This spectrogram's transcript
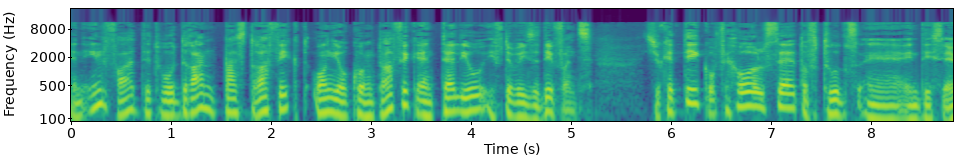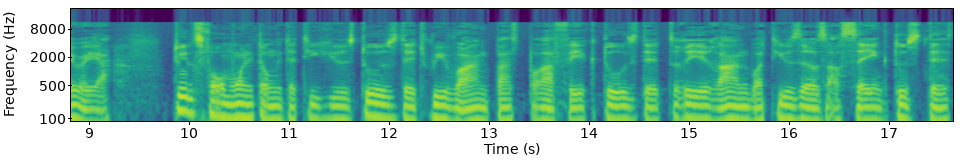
an infra that would run past traffic on your current traffic and tell you if there is a difference. So you can think of a whole set of tools uh, in this area tools for monitoring that you use, tools that rerun past traffic, tools that rerun what users are saying, tools that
